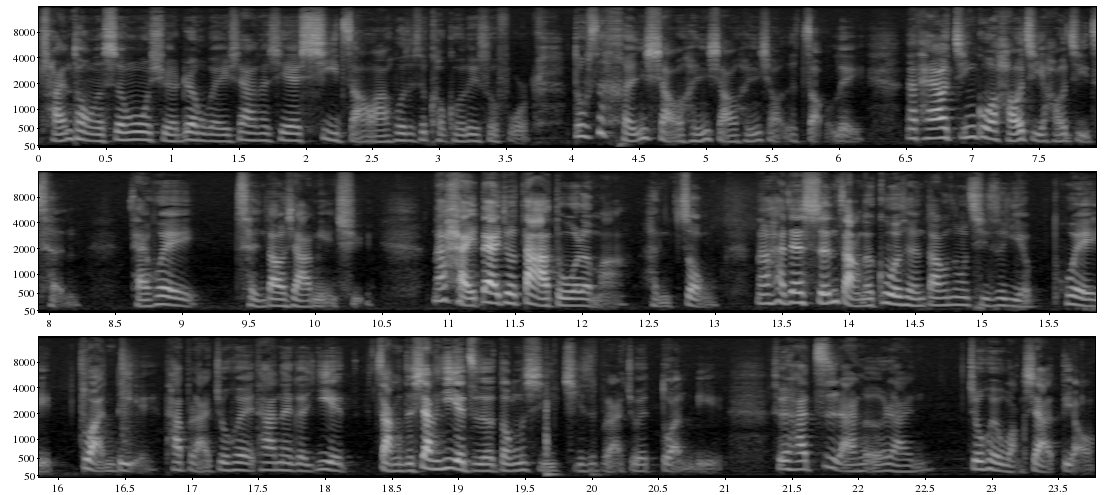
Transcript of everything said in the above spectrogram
传统的生物学认为，像那些细藻啊，或者是 c o c o l i s o p h o r 都是很小很小很小的藻类，那它要经过好几好几层才会沉到下面去。那海带就大多了嘛，很重，那它在生长的过程当中，其实也会断裂。它本来就会，它那个叶长得像叶子的东西，其实本来就会断裂，所以它自然而然就会往下掉。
